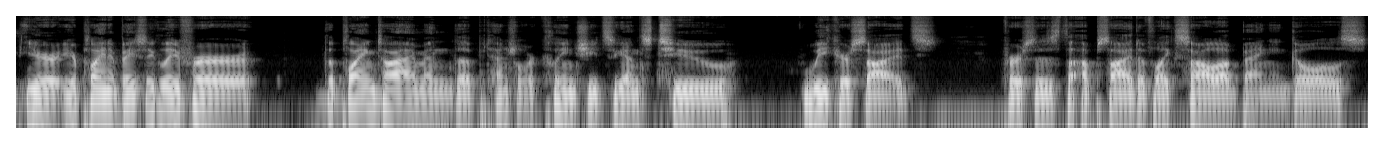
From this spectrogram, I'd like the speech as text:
you're you're playing it basically for the playing time and the potential for clean sheets against two weaker sides versus the upside of like Salah banging goals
